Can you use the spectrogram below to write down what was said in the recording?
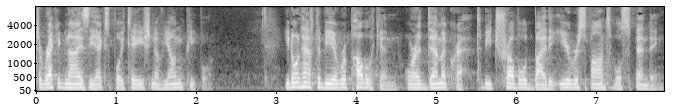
to recognize the exploitation of young people. You don't have to be a Republican or a Democrat to be troubled by the irresponsible spending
